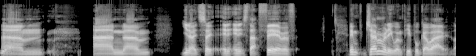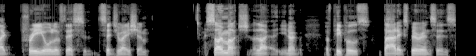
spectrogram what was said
Yeah. Um, and um, you know, so and, and it's that fear of. I mean, generally, when people go out, like pre all of this situation, so much like you know of people's bad experiences,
